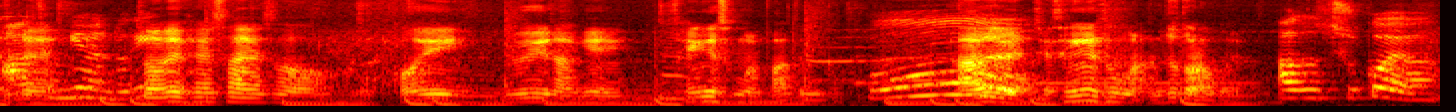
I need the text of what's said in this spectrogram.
아 네. 전기면도기? 저희 회사에서 거의 유일하게 생일 선물 받은 거. 오. 다들 제 생일 선물 안 주더라고요. 아 저 줄 거예요.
